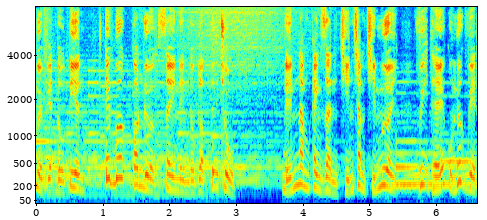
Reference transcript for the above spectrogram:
người Việt đầu tiên, tiếp bước con đường xây nền độc lập tự chủ Đến năm canh dần 990, vị thế của nước Việt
